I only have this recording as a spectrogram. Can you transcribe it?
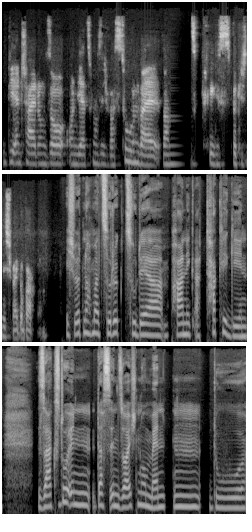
die Entscheidung so, und jetzt muss ich was tun, weil sonst kriege ich es wirklich nicht mehr gebacken. Ich würde nochmal zurück zu der Panikattacke gehen. Sagst du, in, dass in solchen Momenten du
